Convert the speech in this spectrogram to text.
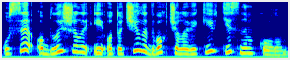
усе облишили і оточили двох чоловіків тісним колом.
